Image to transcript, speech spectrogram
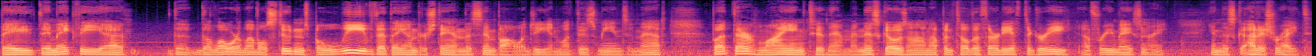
They they make the uh, the the lower level students believe that they understand the symbology and what this means and that, but they're lying to them, and this goes on up until the thirtieth degree of Freemasonry in the Scottish Rite.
